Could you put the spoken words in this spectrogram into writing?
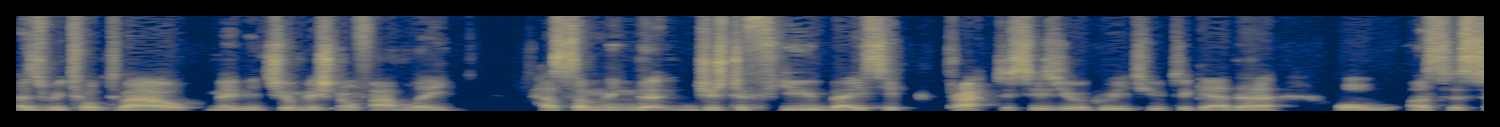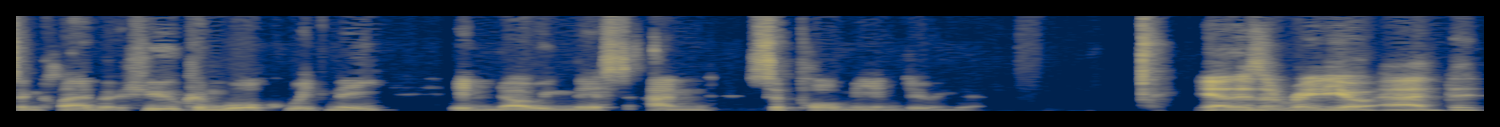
as we talked about. Maybe it's your missional family has something that just a few basic practices you agree to together or us as St. Clair, but who can walk with me in knowing this and support me in doing it? Yeah, there's a radio ad that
